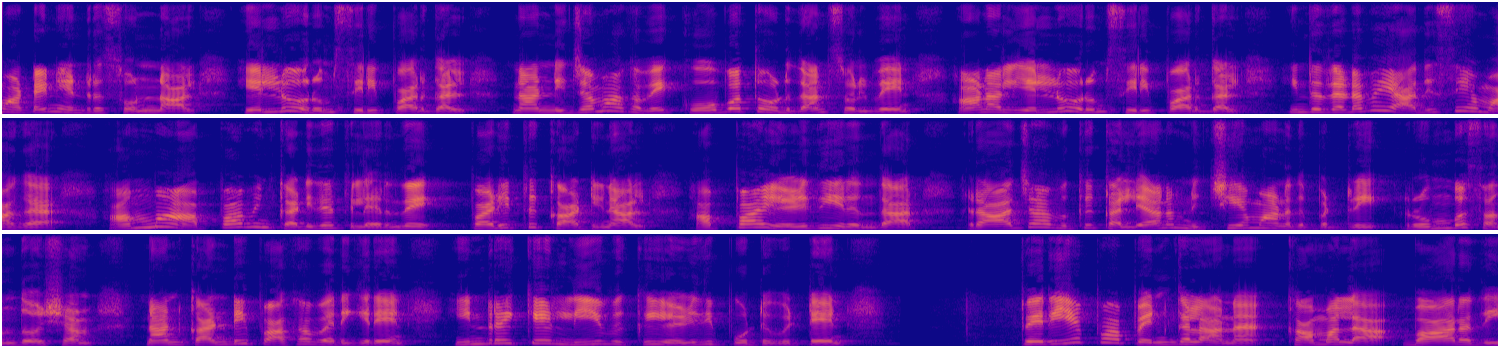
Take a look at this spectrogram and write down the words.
மாட்டேன் என்று சொன்னால் எல்லோரும் சிரிப்பார்கள். நான் நிஜமாகவே கோபத்தோடு தான் சொல்வேன். ஆனால் எல்லோரும் சிரிப்பார்கள். இந்த தடவை அதிசயமாக அம்மா அப்பாவின் கடிதத்திலிருந்து படித்து காட்டினாள். அப்பா எழுதியிருந்தார் ராஜாவுக்கு கல்யாணம் நிச்சயமானது பற்றி ரொம்ப சந்தோஷம். நான் கண்டிப்பாக வருகிறேன். இன்றைக்கே லீவுக்கு எழுதி போட்டு விட்டேன் பெரியப்பா பெண்களான கமலா பாரதி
